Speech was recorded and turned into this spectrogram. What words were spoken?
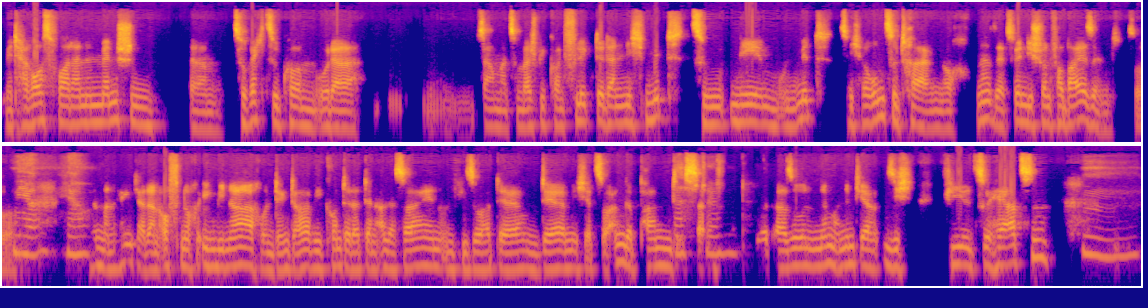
mit herausfordernden Menschen ähm, zurechtzukommen oder sagen wir mal, zum Beispiel Konflikte dann nicht mitzunehmen und mit sich herumzutragen noch, ne? selbst wenn die schon vorbei sind. So. Ja, ja. Man hängt ja dann oft noch irgendwie nach und denkt, ah, wie konnte das denn alles sein und wieso hat der und der mich jetzt so angepannt? Das stimmt. Also ne, man nimmt ja sich viel zu Herzen. Hm.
